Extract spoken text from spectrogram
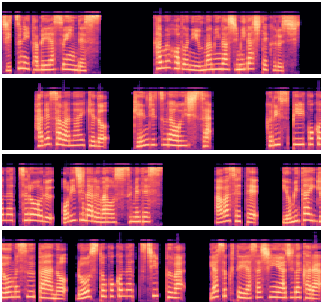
実に食べやすいんです。噛むほどに旨味が染み出してくるし。派手さはないけど、堅実な美味しさ。クリスピーココナッツロールオリジナルはおすすめです。合わせて、読みたい業務スーパーのローストココナッツチップは、安くて優しい味だから、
